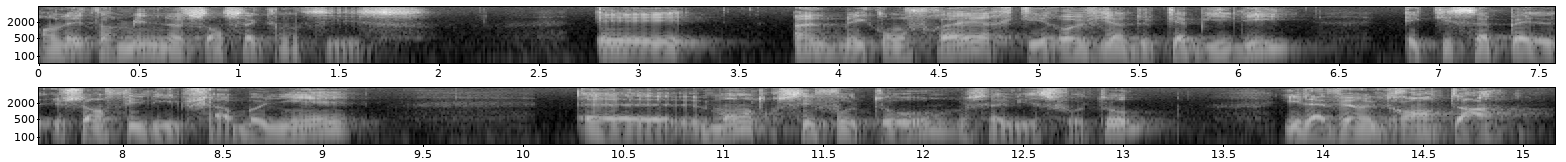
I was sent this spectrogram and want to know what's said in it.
On est en 1956. Et un de mes confrères qui revient de Kabylie et qui s'appelle Jean-Philippe Charbonnier euh, montre ses photos, sa vis photo. Il avait un grand tas.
